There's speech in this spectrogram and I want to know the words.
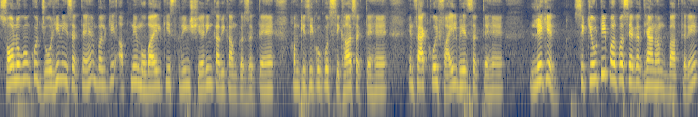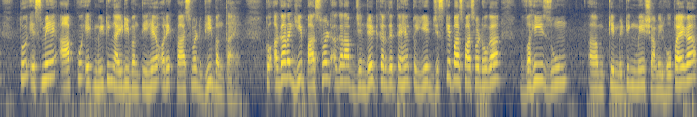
सौ लोगों को जोड़ ही नहीं सकते हैं, बल्कि अपने मोबाइल की स्क्रीन शेयरिंग का भी काम कर सकते हैं। हम किसी को कुछ सिखा सकते हैं इनफैक्ट कोई फ़ाइल भेज सकते हैं। लेकिन सिक्योरिटी पर्पज़ से अगर ध्यान हम बात करें तो इसमें आपको एक मीटिंग आईडी बनती है और एक पासवर्ड भी बनता है। तो अगर ये पासवर्ड अगर आप जनरेट कर देते हैं तो ये जिसके पास पासवर्ड होगा, वही जूम के मीटिंग में शामिल हो पाएगा।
